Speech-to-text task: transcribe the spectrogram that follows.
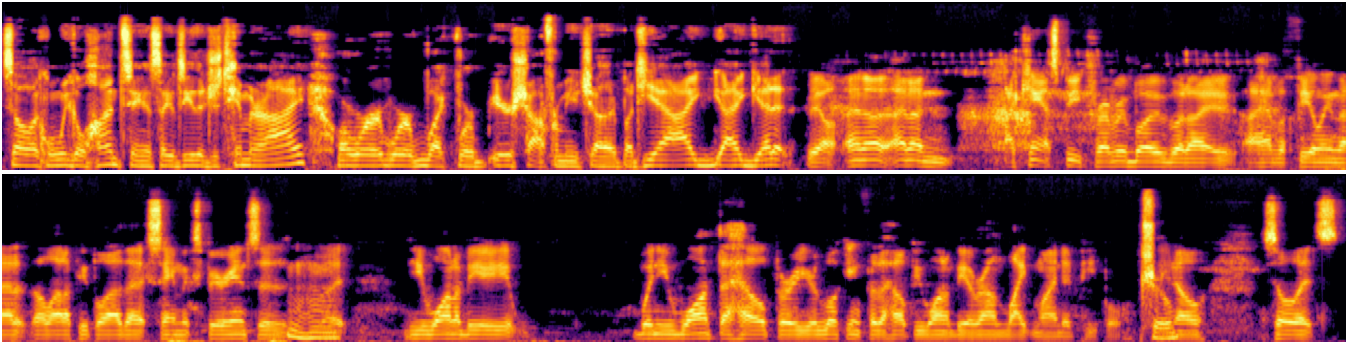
So like when we go hunting, it's like it's either just him and I, or we're we're like we're earshot from each other. But yeah, I I get it. Yeah, and I, and I, I can't speak for everybody, but I, I have a feeling that a lot of people have that same experiences. Mm-hmm. But you want to be when you want the help or you're looking for the help, you want to be around like-minded people. True. You know, so it's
